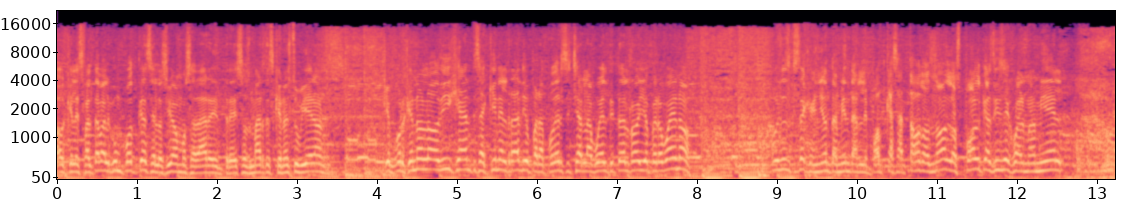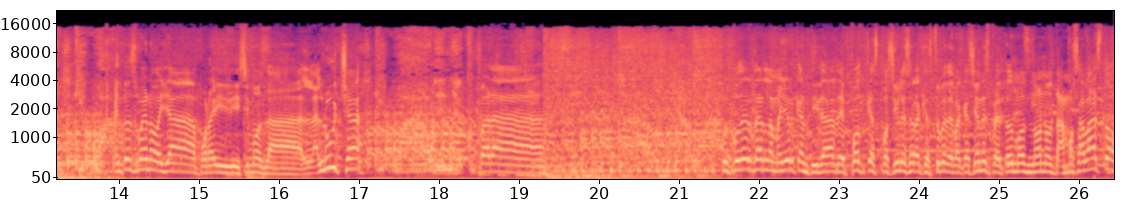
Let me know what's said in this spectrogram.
o que les faltaba algún podcast se los íbamos a dar entre esos martes que no estuvieron. Que porque no lo dije antes aquí en el radio para poderse echar la vuelta y todo el rollo, pero bueno. Pues es que está cañón también darle podcast a todos, ¿no? Los podcasts, dice Juan Mamiel. Entonces, bueno, ya por ahí hicimos la, la lucha para pues poder dar la mayor cantidad de podcasts posibles ahora que estuve de vacaciones, pero de todos modos no nos damos abasto.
